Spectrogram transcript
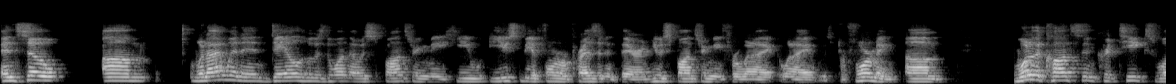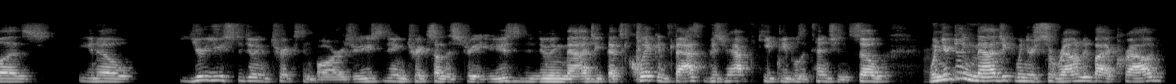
and so um, when I went in, Dale, who was the one that was sponsoring me, he, he used to be a former president there, and he was sponsoring me for when I when I was performing. Um, one of the constant critiques was, you know, you're used to doing tricks in bars, you're used to doing tricks on the street, you're used to doing magic that's quick and fast because you have to keep people's attention. So when you're doing magic, when you're surrounded by a crowd,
